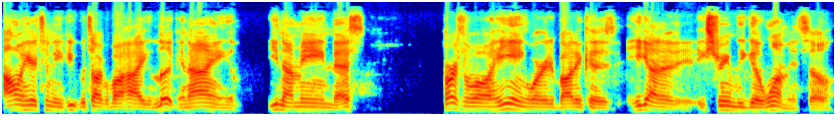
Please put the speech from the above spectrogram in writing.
I don't hear too many people talk about how he look, and I ain't. You know what I mean? That's first of all, he ain't worried about it because he got an extremely good woman. So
